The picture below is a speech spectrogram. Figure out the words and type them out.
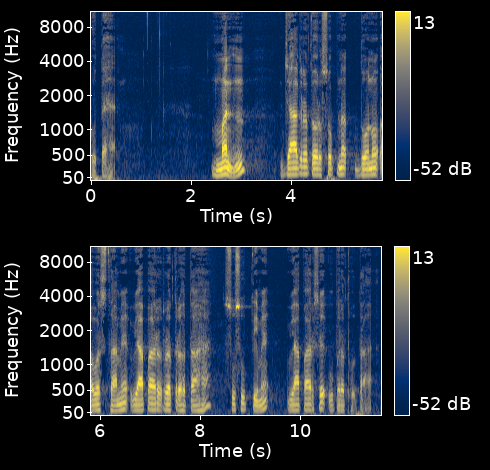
होते हैं। मन जागृत और स्वप्न दोनों अवस्था में व्यापार रत रहता है, सुसुप्ति में व्यापार से उपरत होता है।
